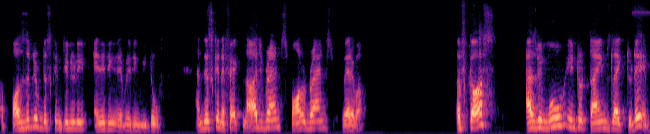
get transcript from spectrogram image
a positive discontinuity in anything and everything we do. And this can affect large brands, small brands, wherever. Of course, as we move into times like today,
